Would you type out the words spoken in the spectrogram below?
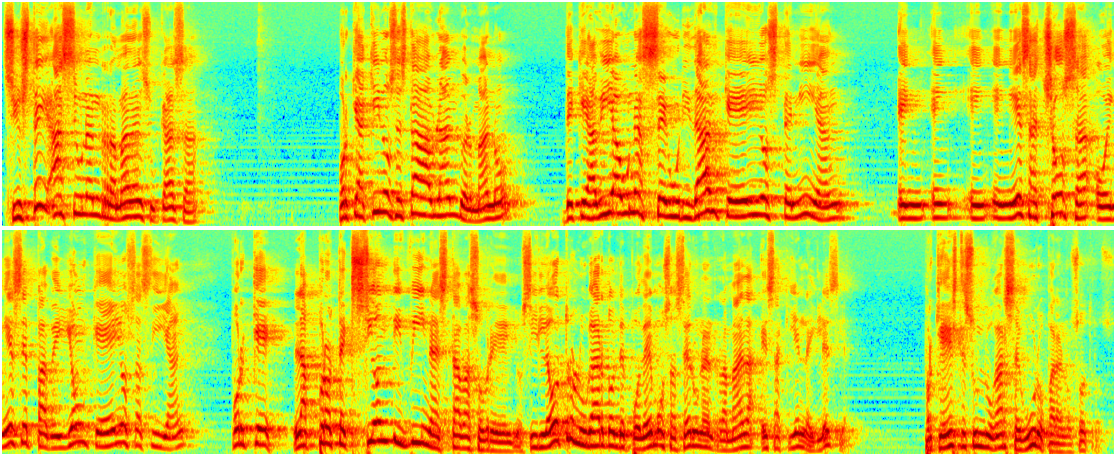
Si usted hace una enramada en su casa, porque aquí nos está hablando, hermano, de que había una seguridad que ellos tenían en, en, esa choza o en ese pabellón que ellos hacían, porque la protección divina estaba sobre ellos. Y el otro lugar donde podemos hacer una enramada es aquí en la iglesia, porque este es un lugar seguro para nosotros.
